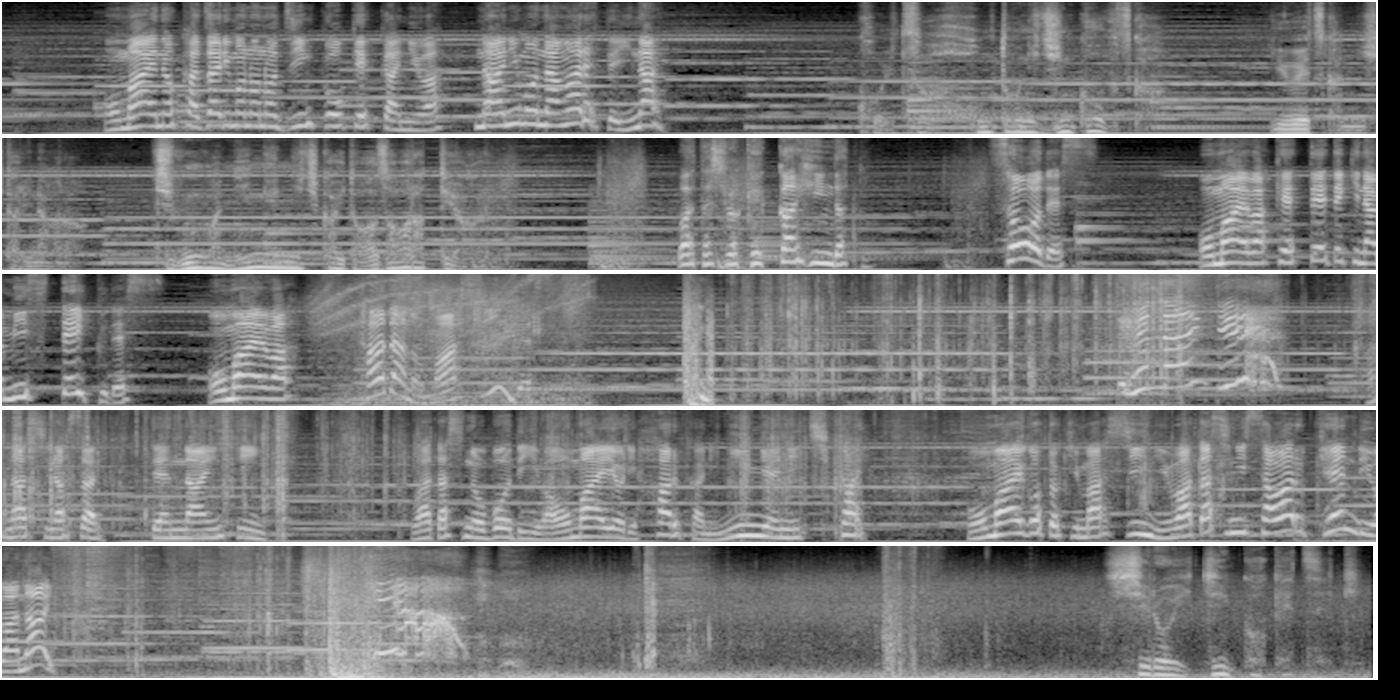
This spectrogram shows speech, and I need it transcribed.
お前の飾り物の人工血管には何も流れていない。こいつは本当に人工物か。優越感に浸りながら自分は人間に近いと嘲笑ってやがる。私は欠陥品だと。そうです。お前は決定的なミステイクですお前はただのマシンです。1019話しなさい1019私のボディはお前よりはるかに人間に近い。お前ごときマシンに私に触る権利はない。白い人工血液。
